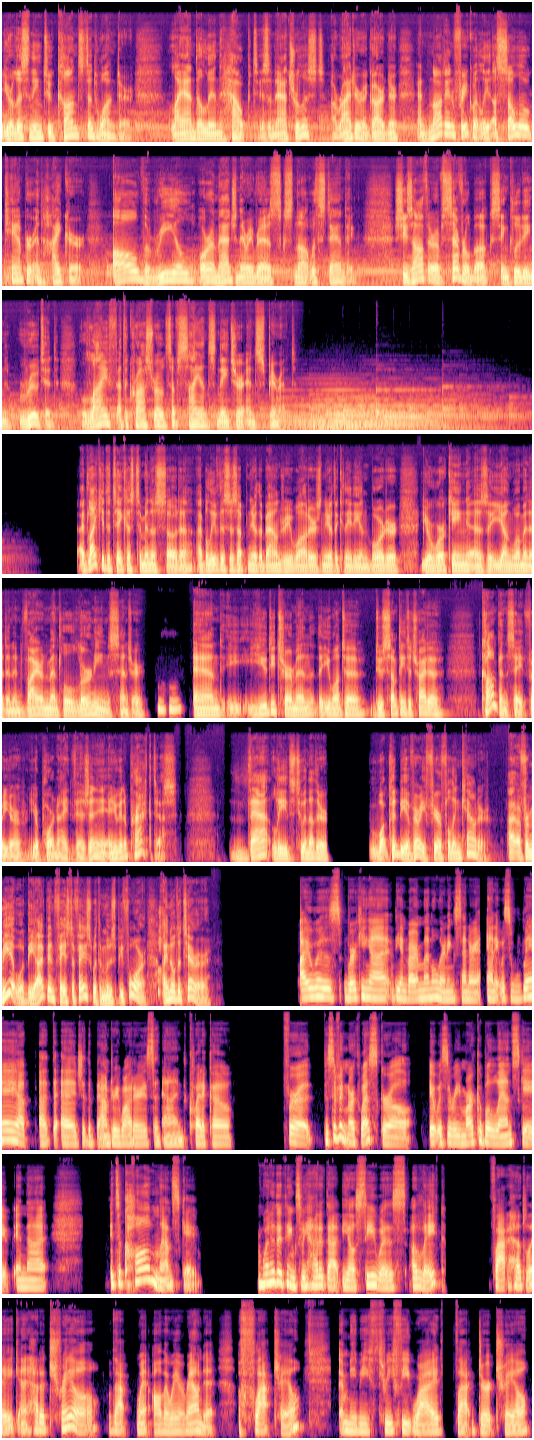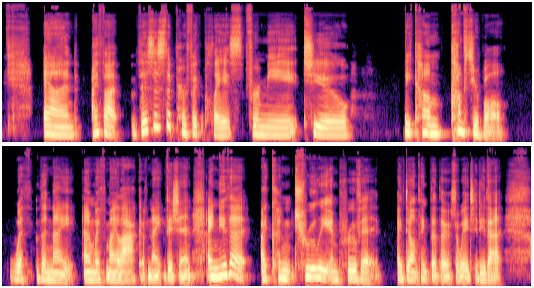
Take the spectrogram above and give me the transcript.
You're listening to Constant Wonder. Lyanda Lynn Haupt is a naturalist, a writer, a gardener, and not infrequently a solo camper and hiker, all the real or imaginary risks notwithstanding. She's author of several books, including Rooted Life at the Crossroads of Science, Nature, and Spirit. I'd like you to take us to Minnesota. I believe this is up near the boundary waters, near the Canadian border. You're working as a young woman at an environmental learning center, mm-hmm. and you determine that you want to do something to try to compensate for your, your poor night vision, and you're going to practice. That leads to another, what could be a very fearful encounter. Uh, for me, it would be. I've been face to face with a moose before. I know the terror. I was working at the Environmental Learning Center, and it was way up at the edge of the Boundary Waters and, and Quetico. For a Pacific Northwest girl, it was a remarkable landscape in that it's a calm landscape. One of the things we had at that ELC was a lake, Flathead Lake, and it had a trail that went all the way around it, a flat trail, maybe three feet wide, flat dirt trail. And I thought, this is the perfect place for me to become comfortable with the night and with my lack of night vision. I knew that I couldn't truly improve it. I don't think that there's a way to do that.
